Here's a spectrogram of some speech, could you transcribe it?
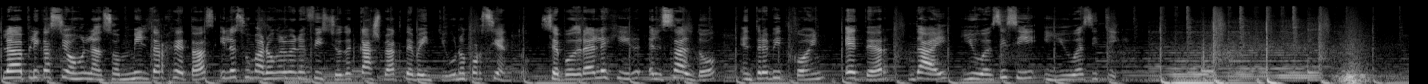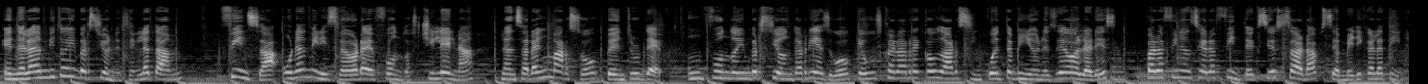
La aplicación lanzó mil tarjetas y le sumaron el beneficio de cashback de 21%. Se podrá elegir el saldo entre Bitcoin, Ether, DAI, USDC y USDT. En el ámbito de inversiones en Latam, Finza, una administradora de fondos chilena, lanzará en marzo Venture Debt, un fondo de inversión de riesgo que buscará recaudar 50 millones de dólares para financiar a fintechs y startups de América Latina.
